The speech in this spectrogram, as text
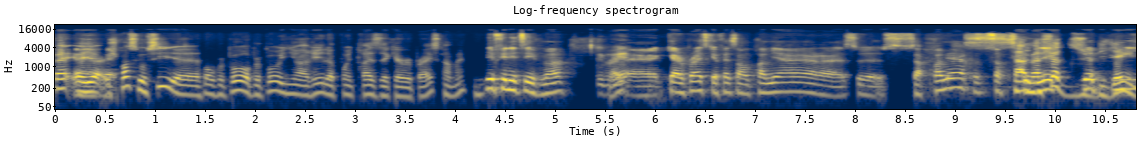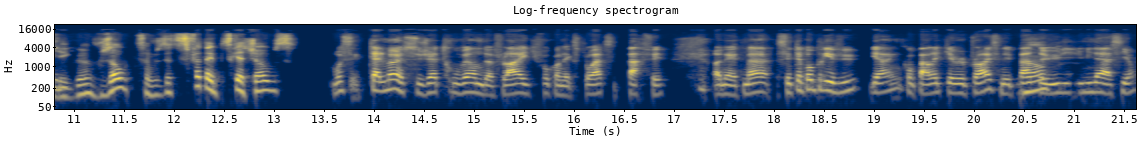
Ben, euh, je pense aussi, euh, on ne peut pas ignorer le point de presse de Carey Price quand même. Définitivement. C'est vrai. Euh, Carey Price qui a fait son première, sa première sortie. Ça m'a fait du bien, les gars. Vous autres, ça vous a fait un petit quelque chose? Moi, c'est tellement un sujet trouvé on the fly qu'il faut qu'on exploite. C'est parfait. Honnêtement, c'était pas prévu, gang, qu'on parlait de Kerry Price, mais Pat a eu l'illumination.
